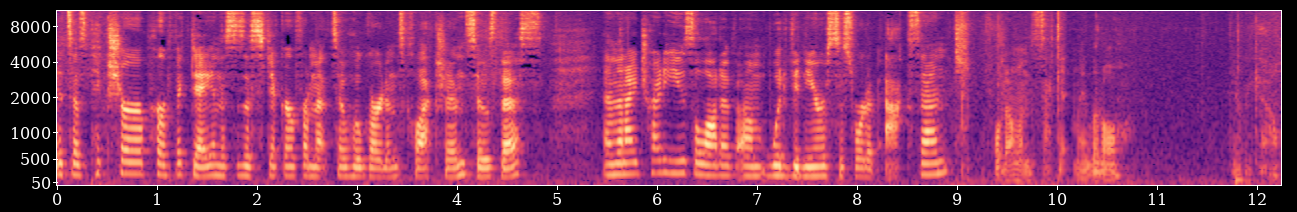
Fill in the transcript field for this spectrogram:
it says Picture Perfect Day, and this is a sticker from that Soho Gardens collection, so is this. And then I try to use a lot of um, wood veneers to sort of accent. Hold on one second, my little, there we go.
